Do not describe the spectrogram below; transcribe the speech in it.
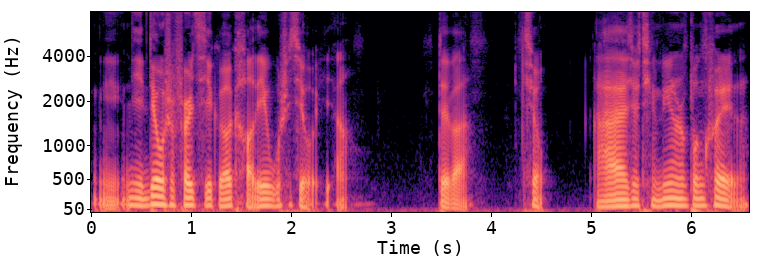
你你六十分及格，考了一五十九一样。对吧？就，哎，就挺令人崩溃的，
